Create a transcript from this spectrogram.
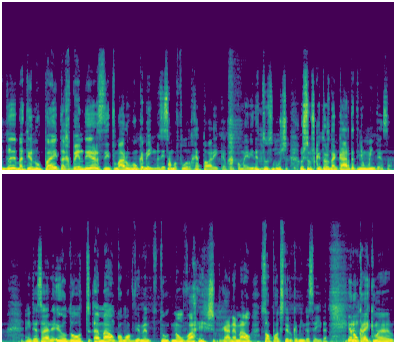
de bater no peito, arrepender-se e tomar o bom caminho. Mas isso é uma flor retórica, porque, como é evidente, os, os, os subscritores da carta tinham uma intenção. A intenção era: eu dou-te a mão, como obviamente tu não vais pegar na mão, só podes ter o caminho da saída. Eu não creio que uma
